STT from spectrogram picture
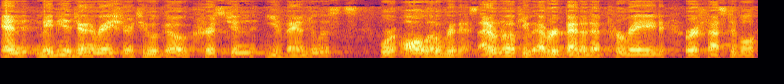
And maybe a generation or two ago, Christian evangelists were all over this. I don't know if you've ever been at a parade or a festival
